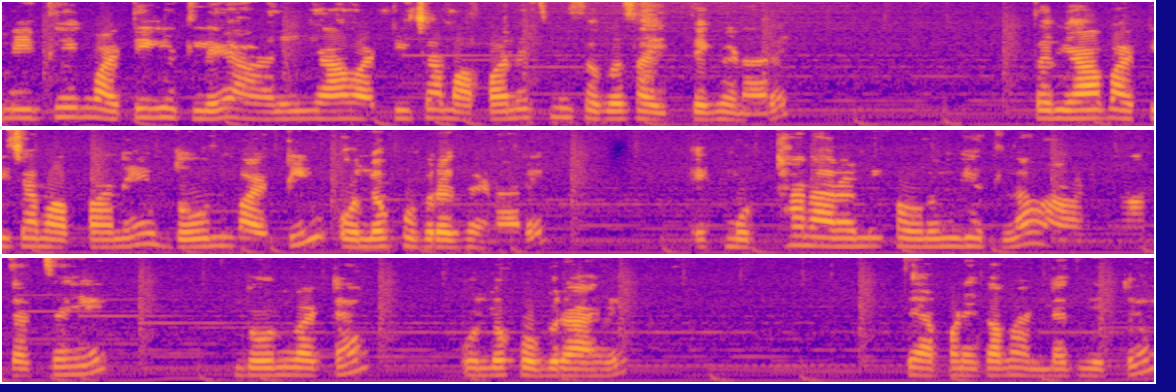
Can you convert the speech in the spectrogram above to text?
मी इथे एक वाटी घेतले आणि या वाटीच्या मापानेच मी सगळं साहित्य घेणार आहे. तर या वाटीच्या मापाने दोन वाटी ओलं खोबरं घेणार आहे. एक मोठा नारळ मी खवडून घेतला आणि त्याचं हे दोन वाट्या ओलं खोबरं आहे. ते आपण एका भांड्यात घेतोय.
